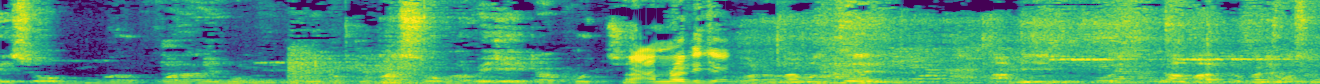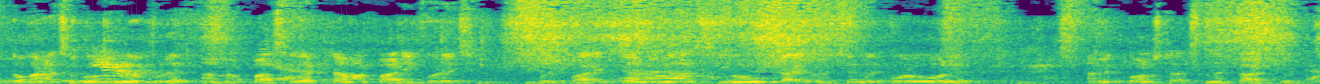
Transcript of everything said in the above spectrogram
এইসব করা এবং এটা প্রকাশ্যভাবেই এটা করছি আপনারই যে ঘটনা বলতে আমি ওই আমার দোকানে ওষুধ দোকান আছে গোবিন্দপুরে আমার পাশে একটা আমার বাড়ি করেছি। ওই বাড়িতে আমি নার্সিংহোম ডাইভার্সনে করব বলে আমি কনস্ট্রাকশনের কাজ করছি।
